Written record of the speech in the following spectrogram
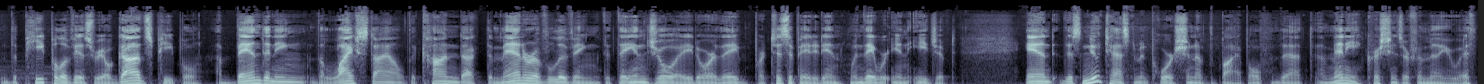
the people of Israel, God's people, abandoning the lifestyle, the conduct, the manner of living that they enjoyed or they participated in when they were in Egypt. And this New Testament portion of the Bible that uh, many Christians are familiar with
